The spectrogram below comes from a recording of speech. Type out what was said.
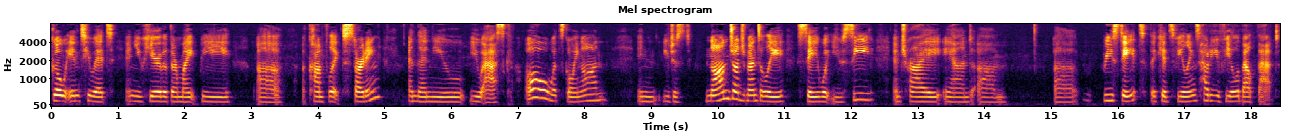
go into it and you hear that there might be uh, a conflict starting and then you you ask oh what's going on? And you just non-judgmentally say what you see and try and um, uh, restate the kid's feelings. How do you feel about that?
